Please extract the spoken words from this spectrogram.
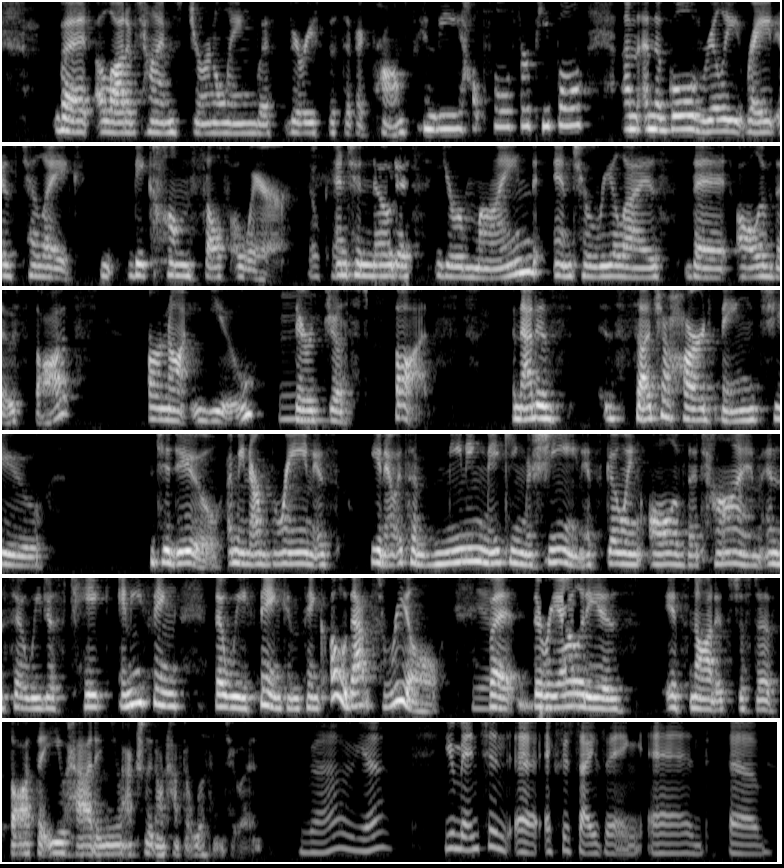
But a lot of times, journaling with very specific prompts can be helpful for people. Um, and the goal, really, right, is to like become self aware Okay. And to notice your mind and to realize that all of those thoughts are not you. Mm. They're just thoughts. And that is such a hard thing to to do. I mean, our brain is you know, it's a meaning making machine. It's going all of the time. And so we just take anything that we think and think, oh, that's real. Yeah. But the reality is, it's not. It's just a thought that you had, and you actually don't have to listen to it. Wow. Yeah. You mentioned uh, exercising and um,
